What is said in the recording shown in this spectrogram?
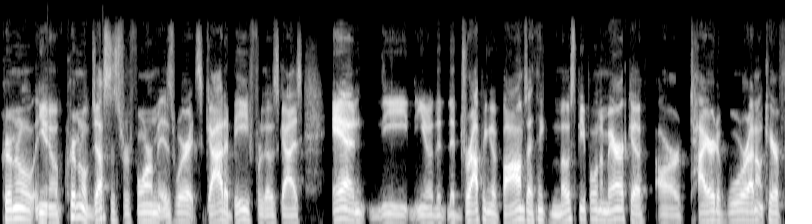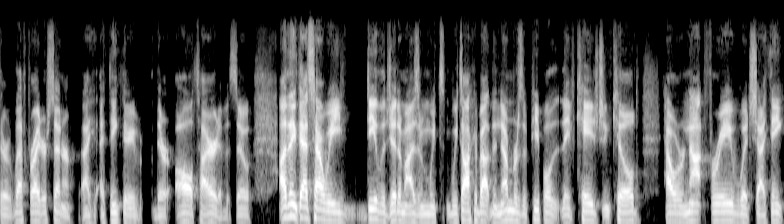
Criminal you know criminal justice reform is where it's got to be for those guys. And the you know the, the dropping of bombs. I think most people in america are tired of war. I don't care if they're left right or center. I, I think they they're all tired of it. So i think that's how we delegitimize them. We, we talk about the numbers of people that they've caged and killed how we're not free which i think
